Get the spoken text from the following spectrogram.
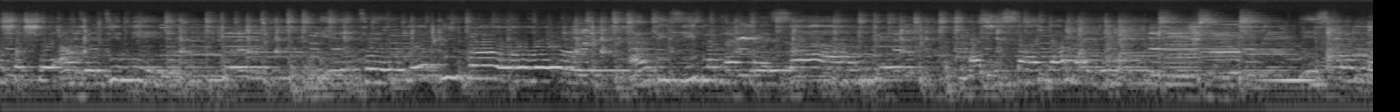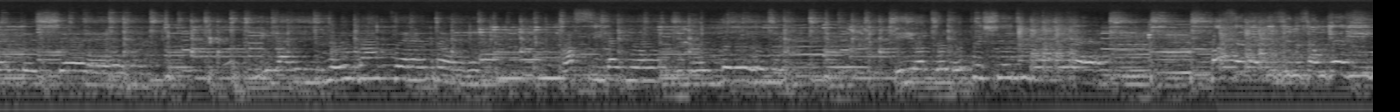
Cherché entre dix il était le plus beau, invisible même ça, agissant dans ma vie. Fils fait de chair, il a eu le baptême. Voici l'agneau immolé qui ôte le péché du monde. Nous guéris,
